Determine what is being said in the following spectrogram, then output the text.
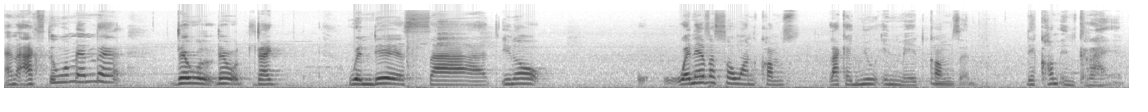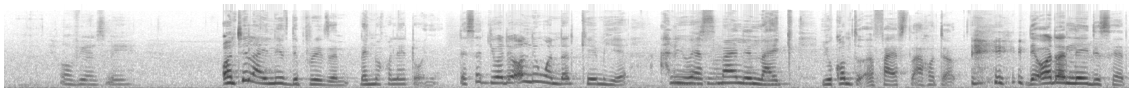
and ask the women there, they will they will like when they're sad, you know. Whenever someone comes, like a new inmate mm. comes in, they come in crying. obviously. Until I leave the prison, then me collect on you. They said you're the only one that came here, and you were smiling like you come to a five-star hotel. the other lady said,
